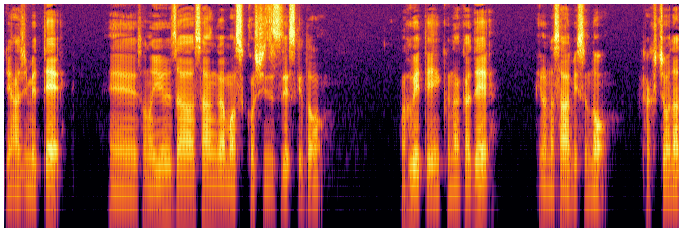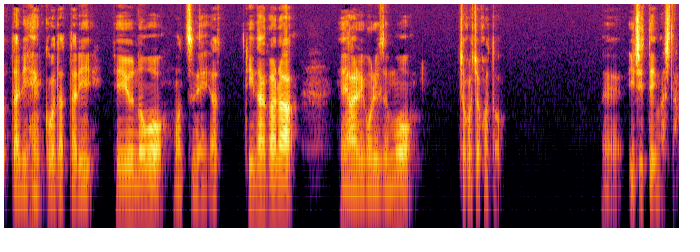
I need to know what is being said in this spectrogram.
り始めて、えー、そのユーザーさんがまあ少しずつですけど、まあ、増えていく中で、いろんなサービスの拡張だったり変更だったりっていうのを、まあ、常にやりながら、え、アルゴリズムをちょこちょこと、え、いじっていました。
